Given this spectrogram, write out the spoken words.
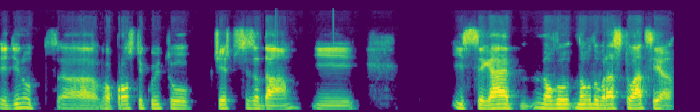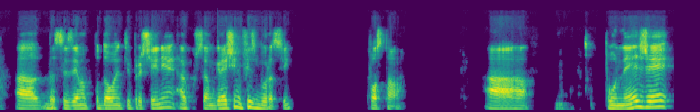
един от а, въпросите, които често си задавам и и сега е много, много добра ситуация а, да се вземат подобен тип решение. Ако съм грешен в избора си, какво става? А, понеже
